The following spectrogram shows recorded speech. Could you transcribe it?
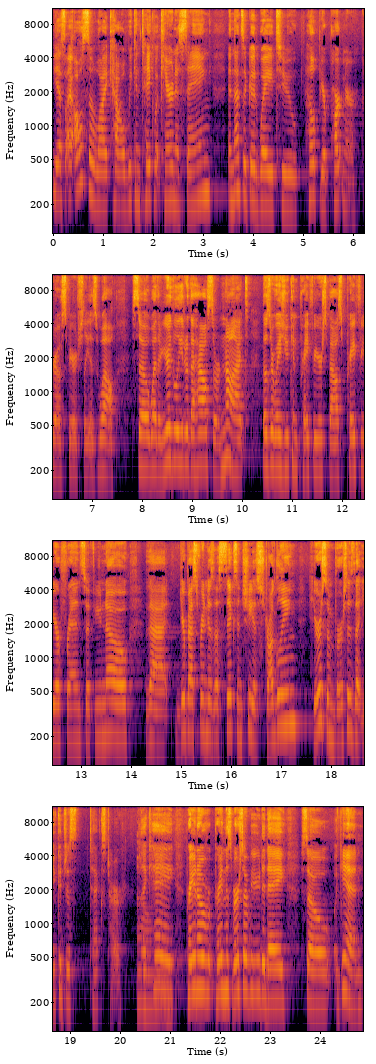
Yes, I also like how we can take what Karen is saying, and that's a good way to help your partner grow spiritually as well. So, whether you're the leader of the house or not, those are ways you can pray for your spouse, pray for your friends. So, if you know that your best friend is a six and she is struggling, here are some verses that you could just text her. Oh, like, hey, praying over praying this verse over you today. So again,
